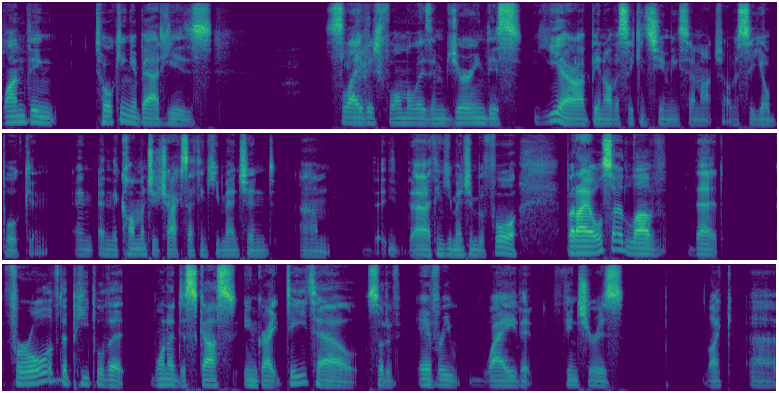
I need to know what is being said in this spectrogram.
one thing talking about his slavish formalism during this year i've been obviously consuming so much obviously your book and and, and the commentary tracks i think you mentioned um, that i think you mentioned before. But i also love that for all of the people that want to discuss in great detail sort of every way that fincher is like uh,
